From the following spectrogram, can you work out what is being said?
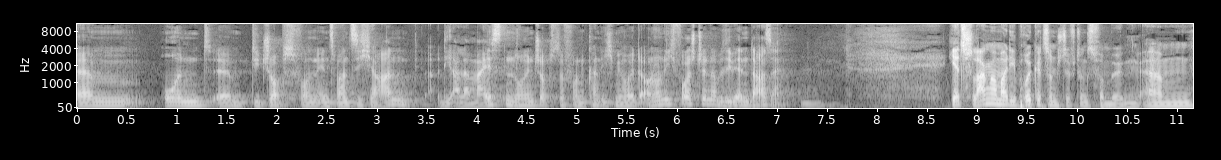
Ähm, und ähm, die Jobs von in 20 Jahren, die allermeisten neuen Jobs davon kann ich mir heute auch noch nicht vorstellen, aber sie werden da sein. Mhm. Jetzt schlagen wir mal die Brücke zum Stiftungsvermögen. Ähm,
